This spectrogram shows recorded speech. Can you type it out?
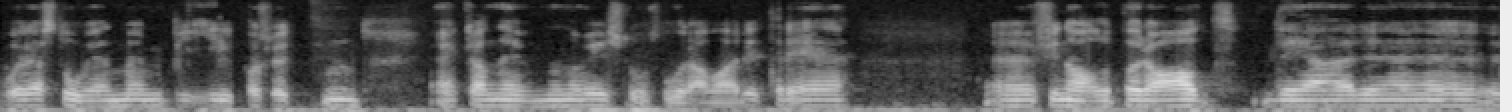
hvor jeg sto igjen med en bil på slutten. Jeg kan nevne når vi slo Storhamar i tre eh, finaler på rad. Det er eh,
